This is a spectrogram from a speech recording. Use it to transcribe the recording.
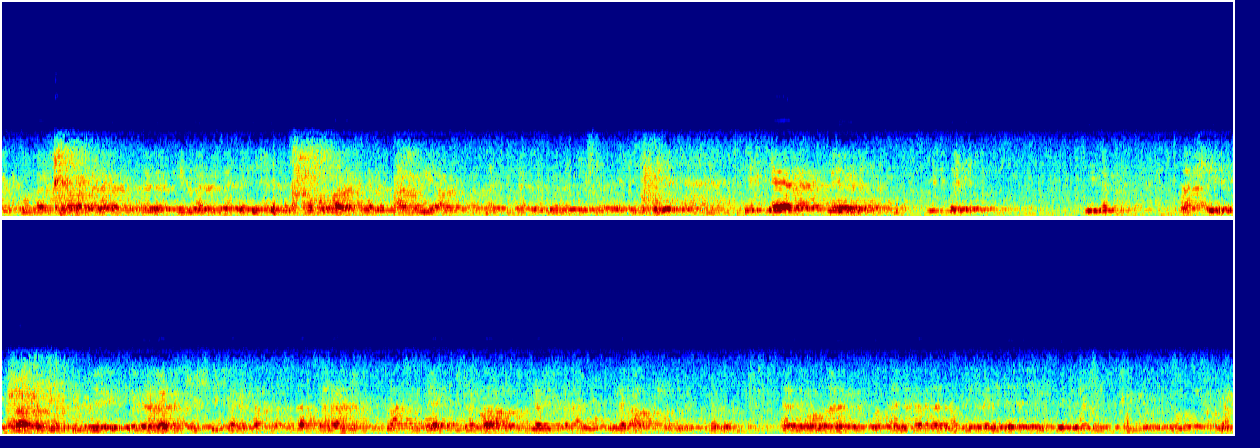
bir bunları Peygamber Efendimiz'e de birilerimize hediye edip, bu mübareklerin manevi yardımlarına hizmet etmemiz düşünüyoruz. İsteyene verilir. İsteyin. Bizim Nakşi, Kâbeli, Kübleri, Kübreler, çeşitli tarikatlarından. Nasıl da bize bağlılıkla bir selamiyetleri almış oluyoruz. Tabi onların o tarikatların birileri de çeşitlilerini oluşturuyor.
